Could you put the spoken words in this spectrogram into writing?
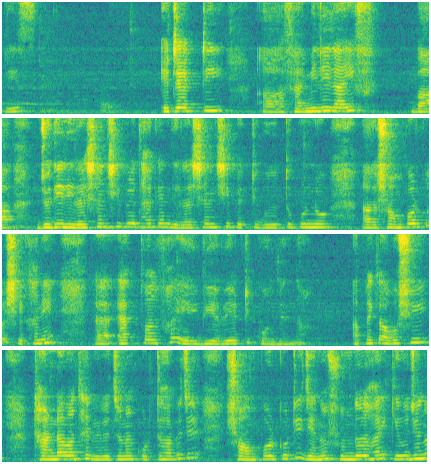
প্লিজ এটা একটি ফ্যামিলি লাইফ বা যদি রিলেশনশিপে থাকেন রিলেশনশিপ একটি গুরুত্বপূর্ণ সম্পর্ক, সেখানে একতরফা এই বিহেভিয়ারটি করবেন না। আপনাকে অবশ্যই ঠান্ডা মাথায় বিবেচনা করতে হবে যে সম্পর্কটি যেন সুন্দর হয়, কেউ যেন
